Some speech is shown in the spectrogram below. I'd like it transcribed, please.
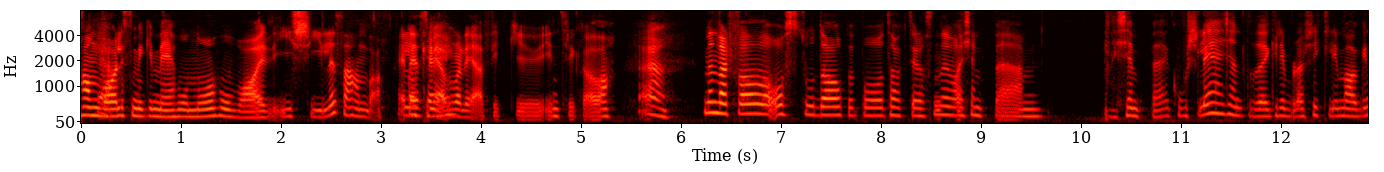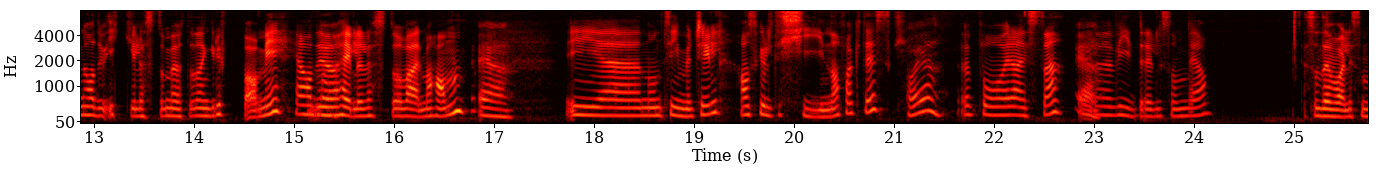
Han var liksom ikke med hun nå, hun var i Chile, sa han da. Eller okay. det var det jeg fikk uh, inntrykk av da. Ja. Men i hvert fall oss to da oppe på takterrassen, det var kjempe um, Kjempekoselig. Jeg kjente det kribla skikkelig i magen. Og hadde jo ikke lyst til å møte den gruppa mi. Jeg hadde jo heller lyst til å være med han Ja. I uh, noen timer til. Han skulle til Kina, faktisk, Oh, ja. eh, på reise. Yeah. Uh, videre, liksom. Ja. Så det var liksom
